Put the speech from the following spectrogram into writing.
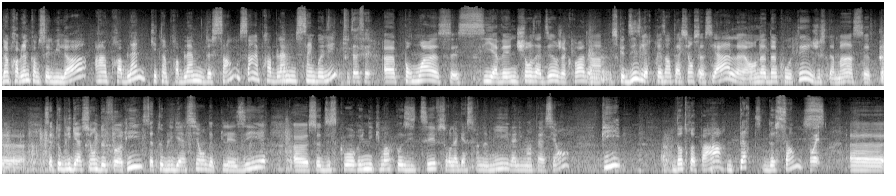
d'un problème comme celui-là à un problème qui est un problème de sens, hein, un problème symbolique. Tout à fait. Euh, pour moi, s'il y avait une chose à dire, je crois, dans ce que disent les représentations sociales, on a d'un côté justement cette, euh, cette obligation d'euphorie, cette obligation de plaisir, euh, ce discours uniquement positif sur la gastronomie, l'alimentation, puis d'autre part, une perte de sens. Oui. Euh,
